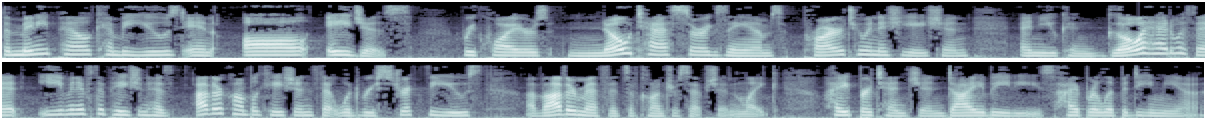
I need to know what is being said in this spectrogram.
The mini pill can be used in all ages, requires no tests or exams prior to initiation, and you can go ahead with it even if the patient has other complications that would restrict the use of other methods of contraception like hypertension, diabetes, hyperlipidemia,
